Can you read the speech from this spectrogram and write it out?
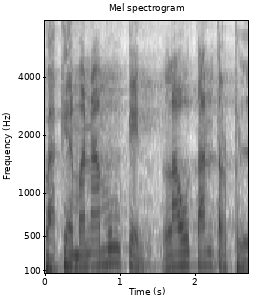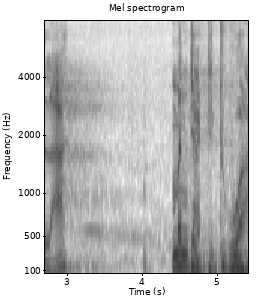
Bagaimana mungkin lautan terbelah menjadi dua.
